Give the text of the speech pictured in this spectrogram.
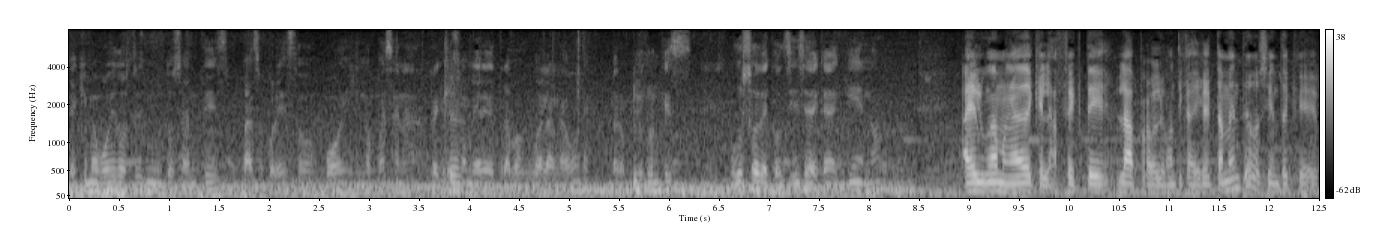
de aquí me voy dos, tres minutos antes, paso por eso, voy y no pasa nada. Regreso a mi área de trabajo igual a la hora. Pero yo creo que es uso de conciencia de cada quien, ¿no? ¿Hay alguna manera de que le afecte la problemática directamente o siente que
